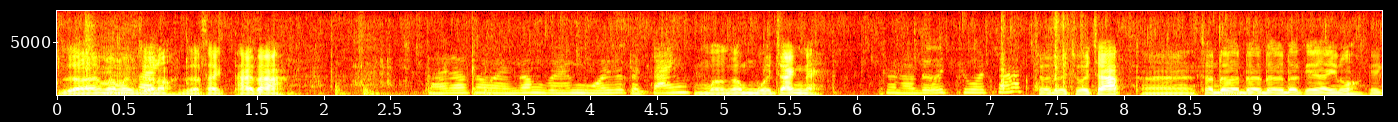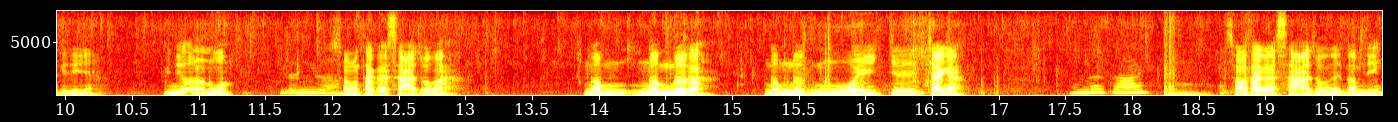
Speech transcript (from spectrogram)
Rửa mang về Rửa nó rửa sạch thái ra. Thái ra xong rồi ngâm với muối với cả chanh. Mà ngâm muối chanh này. Cho nó đỡ chua chát. Cho đỡ chua chát. À, cho đỡ đỡ đỡ đỡ cái ấy đúng không? Cái cái gì nhỉ? Cái nhựa nó đúng không? Đỡ nhựa. Xong rồi thái cả xả xuống à? Ngâm ngâm nước à? Ngâm nước muối ch- chanh à? Ngâm nước thôi. Ừ. xong rồi thái cả xả xuống để tầm gì?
